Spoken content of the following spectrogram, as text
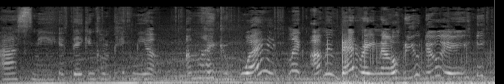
asked me if they can come pick me up. I'm like, what? Like, I'm in bed right now. What are you doing?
